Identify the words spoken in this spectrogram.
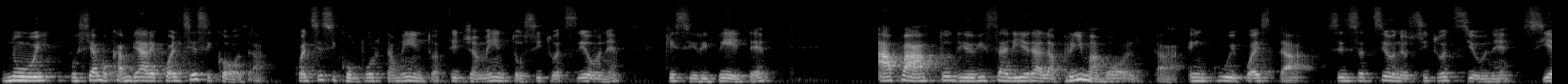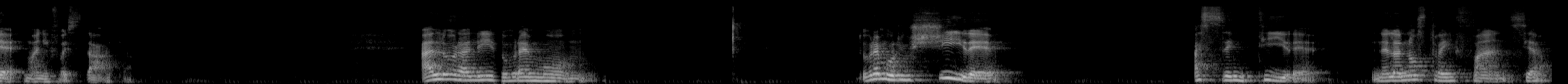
noi possiamo cambiare qualsiasi cosa, qualsiasi comportamento, atteggiamento o situazione che si ripete a patto di risalire alla prima volta in cui questa sensazione o situazione si è manifestata. Allora lì dovremmo, dovremmo riuscire a sentire nella nostra infanzia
